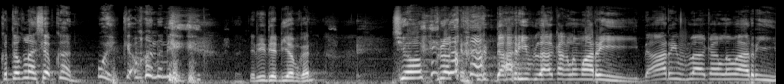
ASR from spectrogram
ketua kelas siap kan? Woi, kayak mana nih? Jadi dia diam kan. Bro dari belakang lemari, dari belakang lemari.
